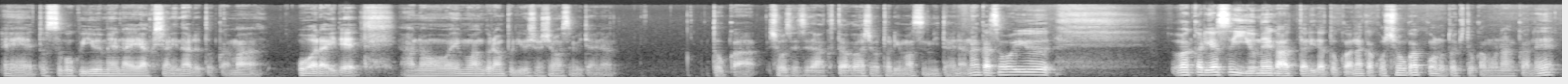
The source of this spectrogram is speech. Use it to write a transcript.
えっ、と、すごく有名な役者になるとか、まあ、お笑いで、あの、M1 グランプリ優勝しますみたいな、とか、小説で芥川賞を取りますみたいな、なんかそういう、わかりやすい夢があったりだとか、なんかこう小学校の時とかもなんかね、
